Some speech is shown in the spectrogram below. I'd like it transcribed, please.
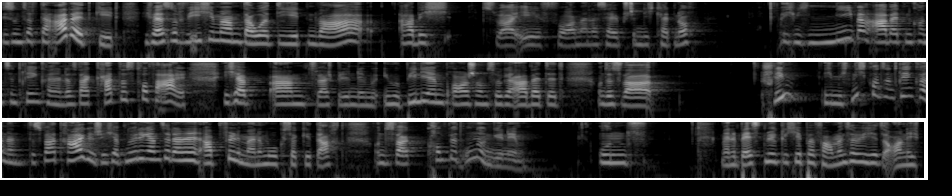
wie es uns auf der Arbeit geht. Ich weiß noch, wie ich immer am Dauerdiäten war, habe ich zwar eh vor meiner Selbstständigkeit noch, ich mich nie beim Arbeiten konzentrieren können. Das war katastrophal. Ich habe ähm, zum Beispiel in der Immobilienbranche und so gearbeitet und das war schlimm. Ich mich nicht konzentrieren können. Das war tragisch. Ich habe nur die ganze Zeit an einen Apfel in meinem Rucksack gedacht und es war komplett unangenehm. Und meine bestmögliche Performance habe ich jetzt auch nicht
